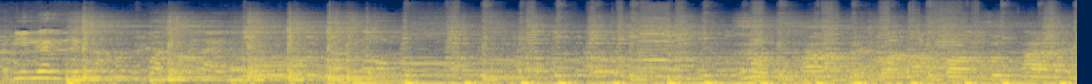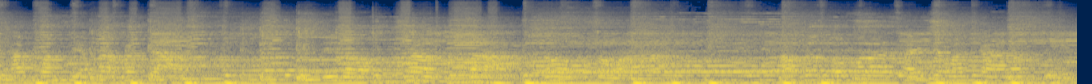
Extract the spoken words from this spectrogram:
วันนี้เล่นเล่นหนักทุกวันไม่เป็นไรสุดท้ายในก่อนรับก่อนสุดท้ายทำความเสียงมากพระจ่า พี่น้องชาวบ้านโลกสวรรค์อำเภอตมาชัยจังหวัดกาฬสินธุ์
